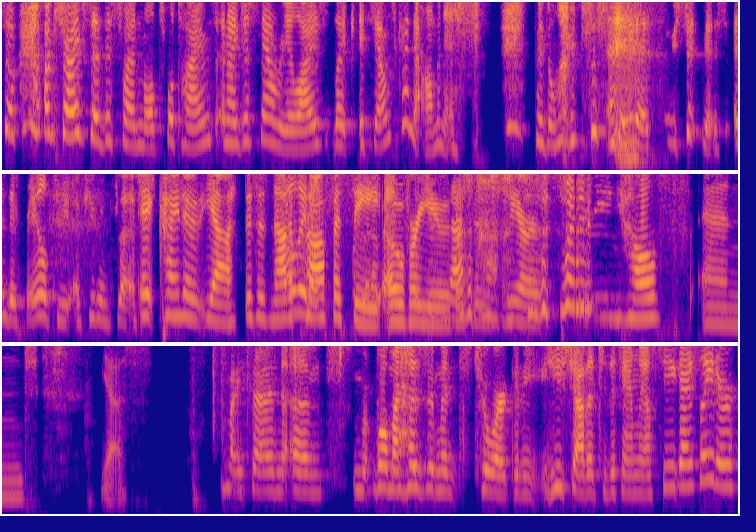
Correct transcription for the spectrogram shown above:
so I'm sure I've said this one multiple times, and I just now realize like it sounds kind of ominous. May the Lord sustain us through sickness and the frailty of human flesh. It kind of yeah. This is not A a, prophecy over This you. This is prophecy. we are being health and yes. My son um well my husband went to work and he, he shouted to the family i'll see you guys later.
